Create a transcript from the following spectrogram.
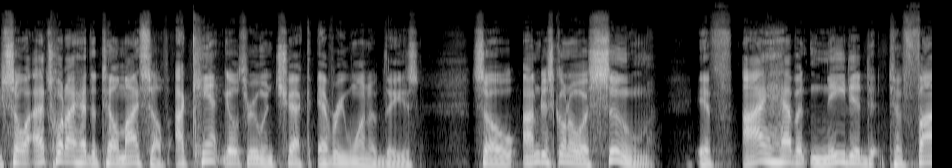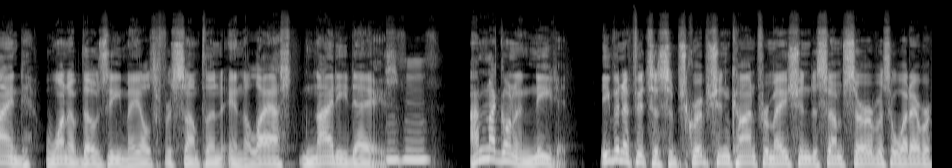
so that's what I had to tell myself. I can't go through and check every one of these. So I'm just going to assume if I haven't needed to find one of those emails for something in the last 90 days, mm-hmm. I'm not going to need it. Even if it's a subscription confirmation to some service or whatever.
